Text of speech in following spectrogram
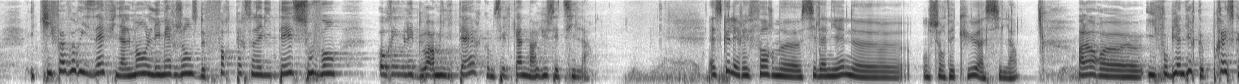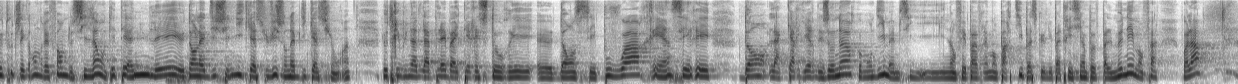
qui favorisait finalement l'émergence de fortes personnalités, souvent auréolé de gloire militaire, comme c'est le cas de Marius et de Sylla. Est-ce que les réformes sillaniennes euh, ont survécu à Sylla Alors, euh, il faut bien dire que presque toutes les grandes réformes de Sylla ont été annulées dans la décennie qui a suivi son abdication. Hein. Le tribunal de la plèbe a été restauré euh, dans ses pouvoirs, réinséré dans la carrière des honneurs, comme on dit, même s'il n'en fait pas vraiment partie parce que les patriciens peuvent pas le mener, mais enfin, voilà.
